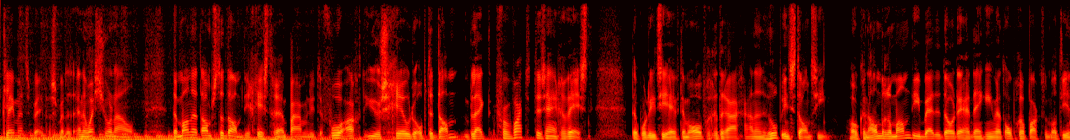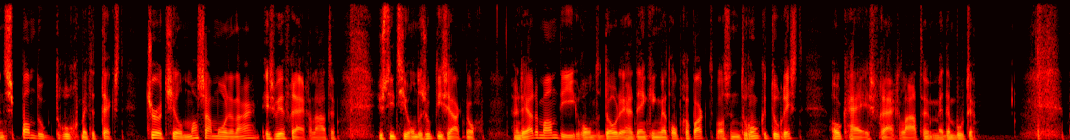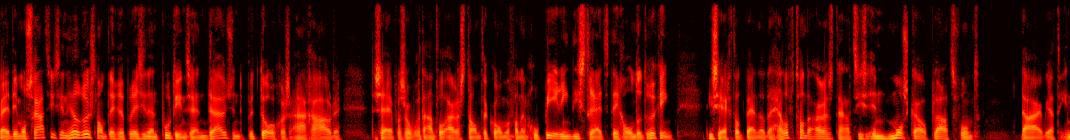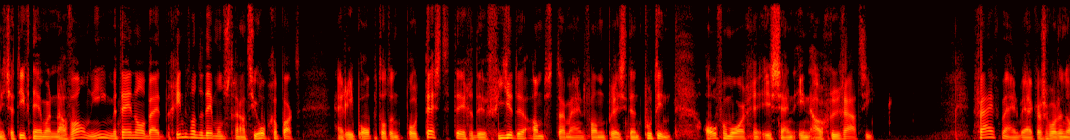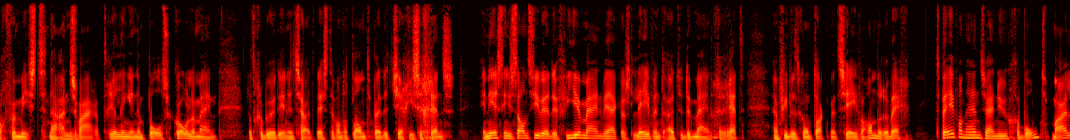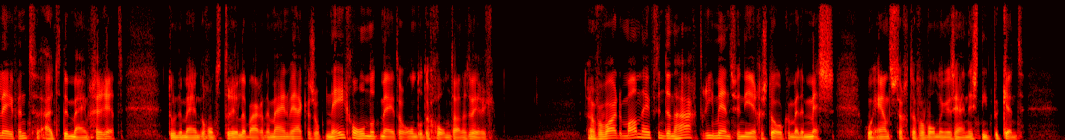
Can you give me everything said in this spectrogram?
Clemens Peters met het NOS-journaal. De man uit Amsterdam die gisteren een paar minuten voor acht uur schreeuwde op de Dam... blijkt verward te zijn geweest. De politie heeft hem overgedragen aan een hulpinstantie. Ook een andere man die bij de dode herdenking werd opgepakt... omdat hij een spandoek droeg met de tekst Churchill massamoordenaar... is weer vrijgelaten. Justitie onderzoekt die zaak nog. Een derde man die rond de dode herdenking werd opgepakt... was een dronken toerist. Ook hij is vrijgelaten met een boete. Bij demonstraties in heel Rusland tegen president Poetin zijn duizend betogers aangehouden. De cijfers over het aantal arrestanten komen van een groepering die strijdt tegen onderdrukking. Die zegt dat bijna de helft van de arrestaties in Moskou plaatsvond. Daar werd initiatiefnemer Navalny meteen al bij het begin van de demonstratie opgepakt. Hij riep op tot een protest tegen de vierde ambtstermijn van president Poetin. Overmorgen is zijn inauguratie. Vijf mijnwerkers worden nog vermist na een zware trilling in een Poolse kolenmijn. Dat gebeurde in het zuidwesten van het land bij de Tsjechische grens. In eerste instantie werden vier mijnwerkers levend uit de mijn gered en viel het contact met zeven anderen weg. Twee van hen zijn nu gewond, maar levend uit de mijn gered. Toen de mijn begon te trillen waren de mijnwerkers op 900 meter onder de grond aan het werk. Een verwarde man heeft in Den Haag drie mensen neergestoken met een mes. Hoe ernstig de verwondingen zijn is niet bekend.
